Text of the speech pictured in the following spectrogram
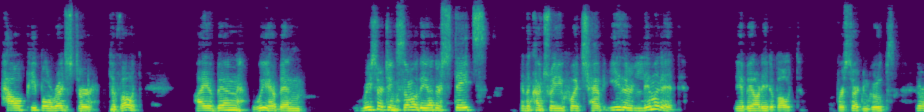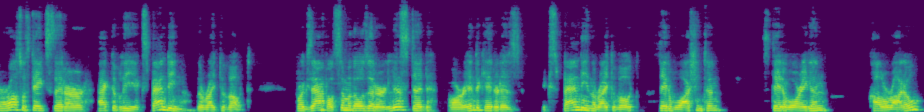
how people register to vote. I have been, we have been researching some of the other states in the country which have either limited the ability to vote for certain groups. There are also states that are actively expanding the right to vote. For example, some of those that are listed or indicated as expanding the right to vote, state of Washington, state of Oregon, Colorado,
